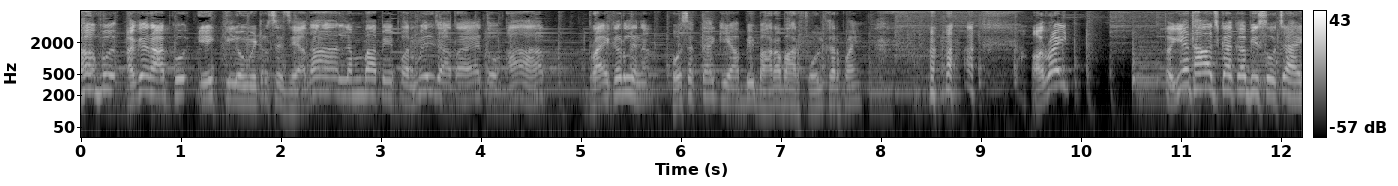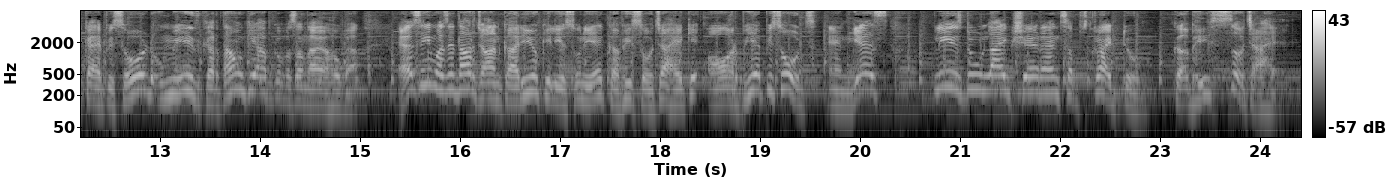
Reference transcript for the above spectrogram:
अब अगर आपको एक किलोमीटर से ज़्यादा लंबा पेपर मिल जाता है तो आप ट्राई कर लेना। हो सकता है कि आप भी बारह बार फोल्ड कर पाए। राइट तो ये था आज का कभी सोचा है का एपिसोड उम्मीद करता हूँ कि आपको पसंद आया होगा। ऐसी मज़ेदार जानकारियों के लिए सुनिए, कभी सोचा है कि और भी episodes and yes please do like share and subscribe to कभी सोचा है?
